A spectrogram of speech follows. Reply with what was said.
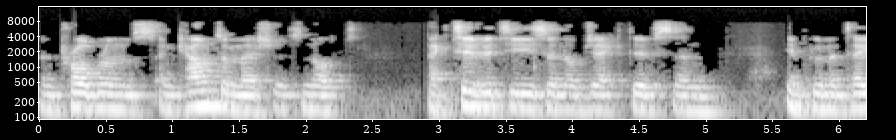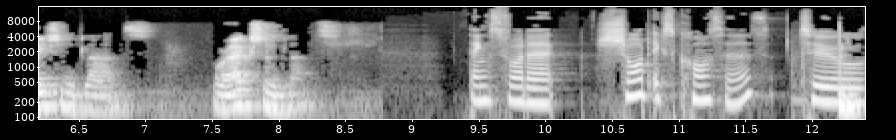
and problems and countermeasures, not activities and objectives and implementation plans or action plans. Thanks for the short excursus to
